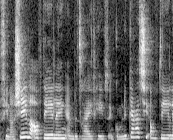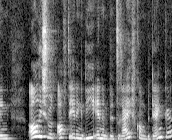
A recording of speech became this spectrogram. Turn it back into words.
financiële afdeling. Een bedrijf heeft een communicatieafdeling. Al die soort afdelingen die je in een bedrijf kan bedenken.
